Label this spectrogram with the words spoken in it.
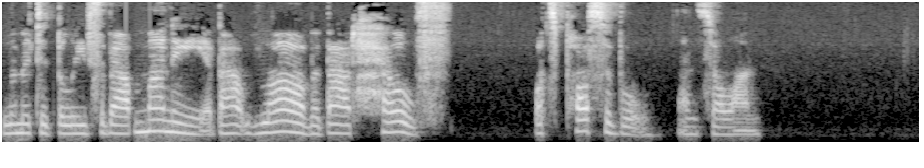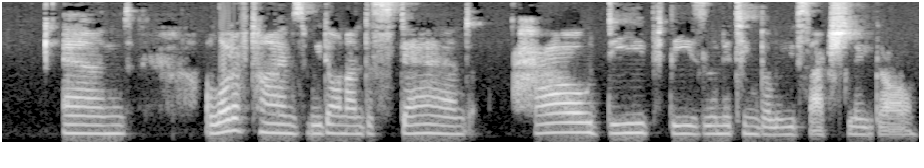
limited beliefs about money, about love, about health, what's possible, and so on. And a lot of times we don't understand how deep these limiting beliefs actually go,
